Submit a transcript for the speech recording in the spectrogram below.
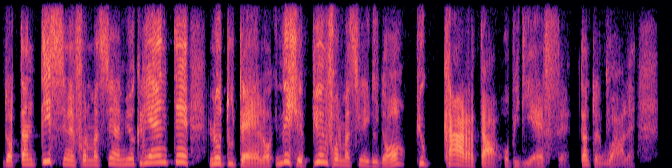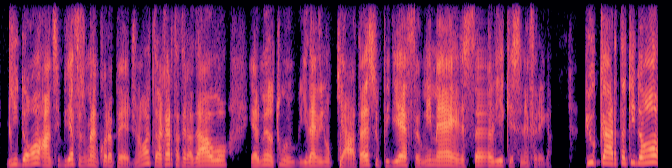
do tantissime informazioni al mio cliente lo tutelo, invece più informazioni gli do, più carta o PDF, tanto è uguale, gli do, anzi PDF secondo me è ancora peggio, una volta la carta te la davo e almeno tu gli davi un'occhiata, adesso il PDF è un'email, sta lì e chi se ne frega. Più carta ti do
